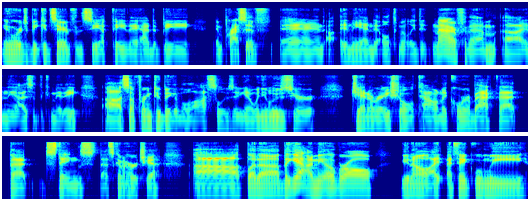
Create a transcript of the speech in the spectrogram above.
in order to be considered for the CFP, they had to be impressive and uh, in the end it ultimately didn't matter for them uh in the eyes of the committee uh suffering too big of a loss losing you know when you lose your generational talented quarterback that that stings. That's gonna hurt you. Uh, but uh, but yeah, I mean, overall, you know, I I think when we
